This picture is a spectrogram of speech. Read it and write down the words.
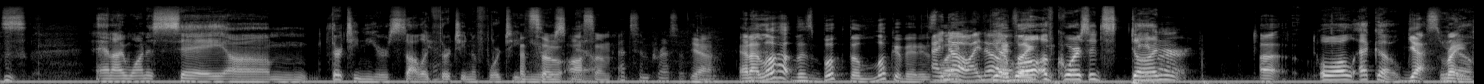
and I want to say um, 13 years, solid 13 to 14 That's years. so now. awesome. That's impressive. Yeah. And I love how this book, the look of it is I like, know, I know. Yeah, It's well, like- of course, it's done uh, all echo. yes, you right. know.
